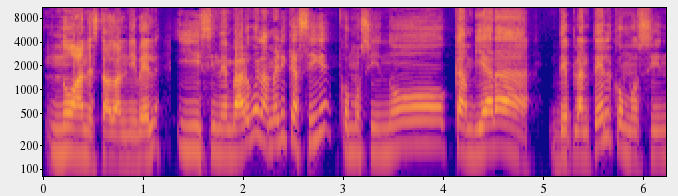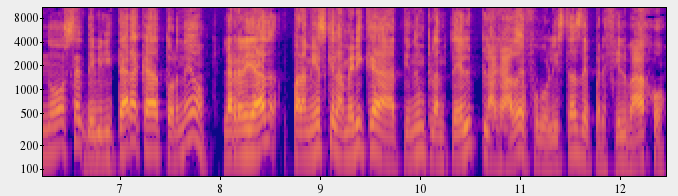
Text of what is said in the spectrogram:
no han estado al nivel y sin embargo el América sigue como si no cambiara de plantel, como si no se debilitara cada torneo. La realidad para mí es que el América tiene un plantel plagado de futbolistas de perfil bajo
